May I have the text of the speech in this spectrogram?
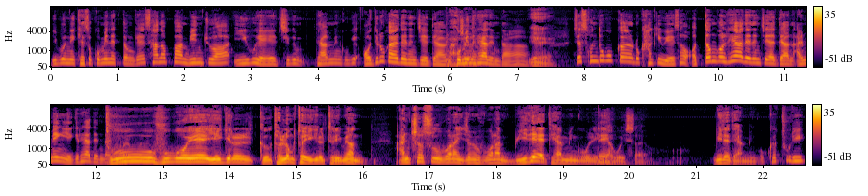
이분이 계속 고민했던 게 산업화 민주화 이후에 지금 대한민국이 어디로 가야 되는지에 대한 맞아요. 고민을 해야 된다. 예. 진짜 선도국가로 가기 위해서 어떤 걸 해야 되는지에 대한 알맹이 얘기를 해야 된다. 두 후보의 얘기를 그 결론부터 얘기를 드리면 안철수 후보나 이재명 후보나 미래 대한민국을 네. 얘기하고 있어요. 미래 대한민국. 그 둘이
